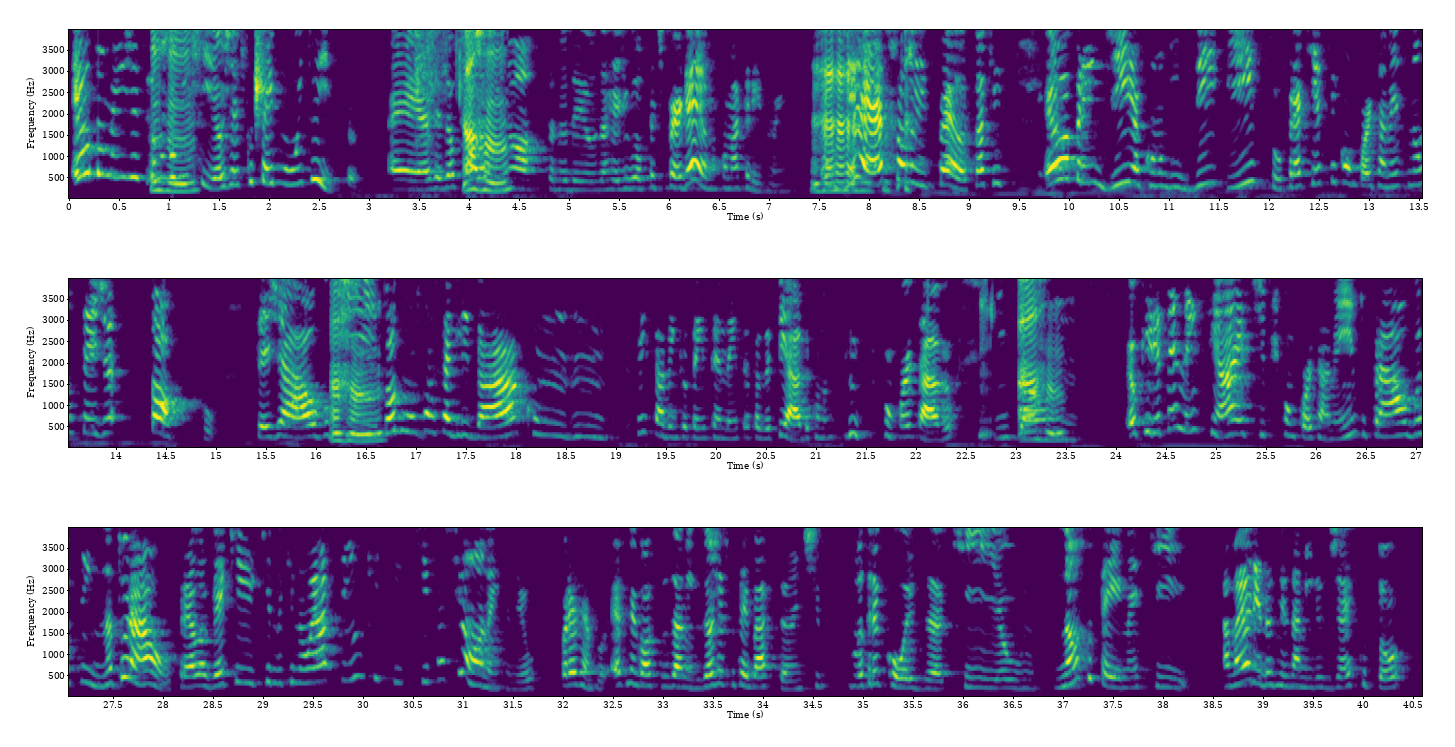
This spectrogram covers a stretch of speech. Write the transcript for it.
Eu também já, eu uhum. não vou uhum. mentir, eu já escutei muito isso. É, às vezes eu falo uhum. assim, nossa, meu Deus, a Rede Globo tá te perdendo como atriz, mãe. Eu direto falo isso pra ela. Só que eu aprendi a conduzir isso para que esse comportamento não seja tóxico. Seja algo uhum. que todo mundo consegue lidar com. Um... Vocês sabem que eu tenho tendência a fazer piada quando eu me sinto desconfortável. Então, uhum. eu queria tendenciar esse tipo de comportamento para algo assim, natural. para ela ver que, que, que não é assim que, que, que funciona, entendeu? Por exemplo, esse negócio dos amigos, eu já escutei bastante. Outra coisa que eu não escutei, mas que a maioria das minhas amigas já escutou,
